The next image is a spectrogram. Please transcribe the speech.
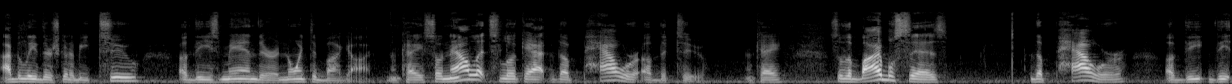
I believe there's going to be two of these men. They're anointed by God. Okay, so now let's look at the power of the two. Okay, so the Bible says the power of the, the,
